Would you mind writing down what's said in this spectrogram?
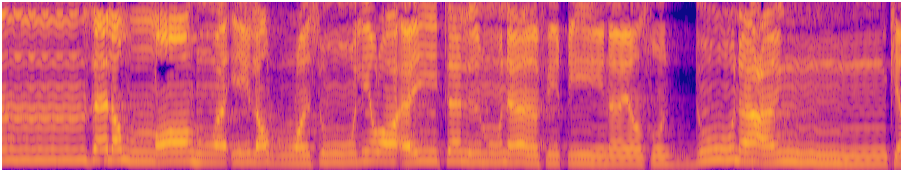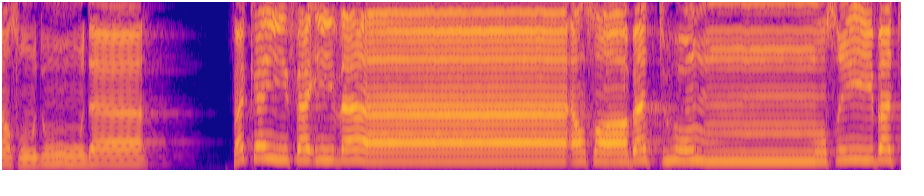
أنزل الله وإلى الرسول رأيت المنافقين يصدون عنك صدودا فكيف إذا أصابتهم مصيبة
